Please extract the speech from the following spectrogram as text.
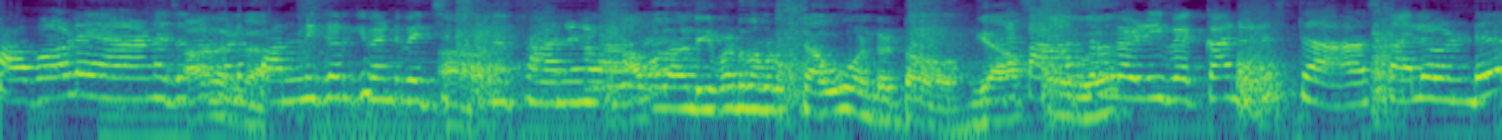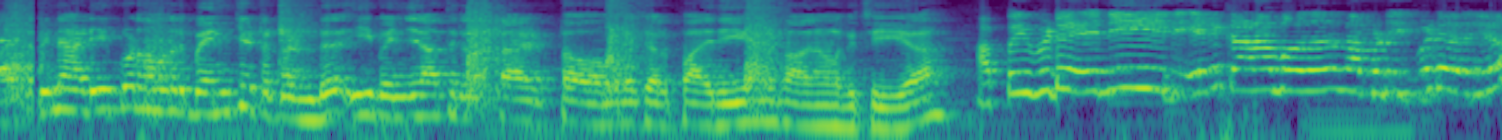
സവാളയാണ്. ഇത് നമ്മുടെ. പന്നിക്കറിക്ക് വേണ്ടി വെച്ചിരിക്കുന്ന സാധനങ്ങളാണ്. അപ്പൊ ഇവിടെ നമ്മുടെ സ്റ്റൗ ഉണ്ട് കേട്ടോ ഗ്യാസ് സ്റ്റൗ കഴുകി വെക്കാൻ ഒരു സ്ഥ- സ്ഥലമുണ്ട്. പിന്നെ അടിയിൽ കൂടെ നമ്മളൊരു ബെഞ്ച് ഇട്ടിട്ടുണ്ട്. ഈ ബെഞ്ചിനകത്ത് ഇട്ടായിട്ടോ നമ്മൾ ചിലപ്പോൾ അരിയുന്ന സാധനങ്ങളൊക്കെ ചെയ്യുക അപ്പൊ ഇവിടെ ഇനി ഇനി കാണാൻ പോകുന്നത് നമ്മുടെ ഇവിടെ ഒരു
